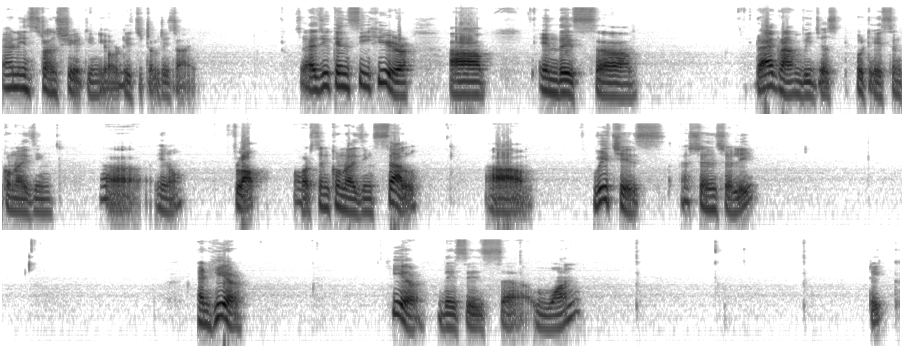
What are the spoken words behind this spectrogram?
and instantiate in your digital design. So as you can see here uh, in this uh, diagram, we just put a synchronizing, uh, you know, flop or synchronizing cell, um, which is essentially, and here, here this is uh, one tick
